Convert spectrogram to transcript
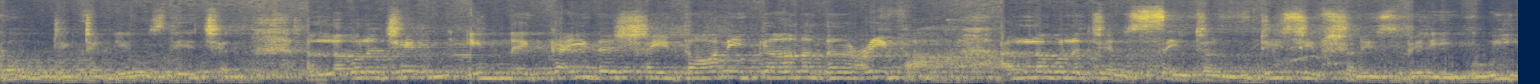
গোট একটা নিউজ দিয়েছেন। আল্লাহ বলেছেন, ইন্নে কাইদা শাইতানি কানা দাঈফা। আল্লাহ বলেছেন Satan deception is very weak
